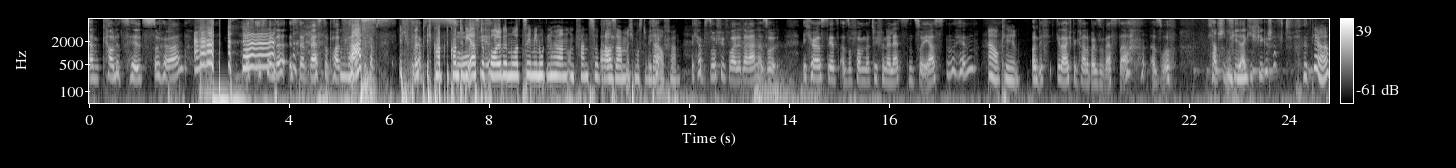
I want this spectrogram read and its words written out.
ähm, Kaulitz Hills zu hören. Was ich finde, ist der beste Podcast. Was? Ich Ich, Ich ich, ich hab, konnte so die erste viel- Folge nur zehn Minuten hören und fand es so Oh, grausam, ich musste wieder hab- aufhören. Ich habe so viel Freude daran. Also ich höre es jetzt, also vom natürlich von der letzten zur ersten hin. Ah, okay. Und ich, genau, ich bin gerade bei Silvester. Also ich habe schon viel, eigentlich viel geschafft. Ja.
